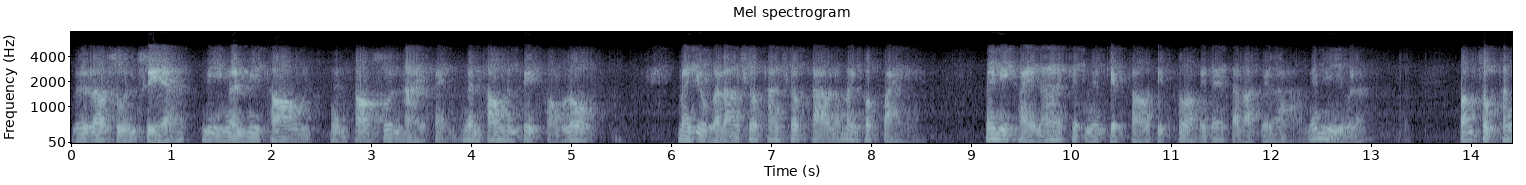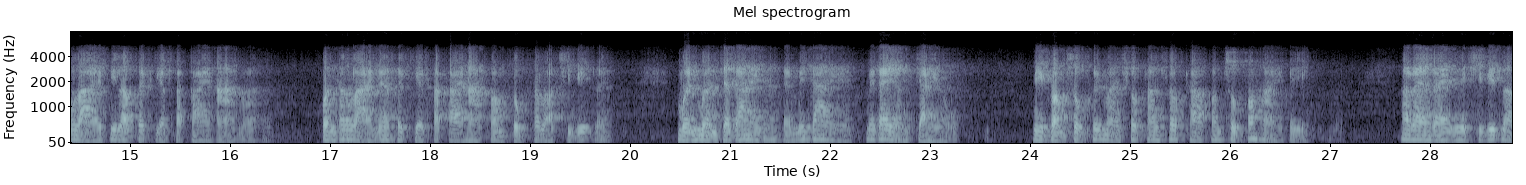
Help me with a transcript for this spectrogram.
หรือเราสูญเสียมีเงินมีทอง เงินทองสูญหายไป เงินทองมันเป็นของโลก มาอยู่กับเราชั่วครั้งชั่วคราวแล้วมันก็ไป ไม่มีใครน่าเก็บเงินเก็บทองติดตัวไปได้ตลอดเวลา ไม่มีอยู่แล้ว ความสุขทั้งหลายที่เราตะเกียบตะกายหามา คนทั้งหลายเนี่ยตะเกียบตะกายหาความสุขตลอดชีวิตเลย เหมือนเหมือนจะได้นะแต่ไม่ได้ไม่ได้อย่างใจเรามีความสุขขึ้นมาชั่วครั้งชั่วคราวความสุขก็หายไปอีกอะไรอะไรในชีวิตเรา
